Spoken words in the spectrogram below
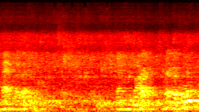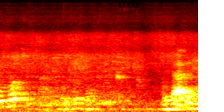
แม็กอะไรยังไงแค่กระทุกทุกทุกดูแล้วตัวนี้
